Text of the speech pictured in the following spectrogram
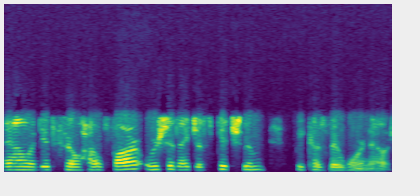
now? And if so, how far? Or should I just pitch them because they're worn out?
